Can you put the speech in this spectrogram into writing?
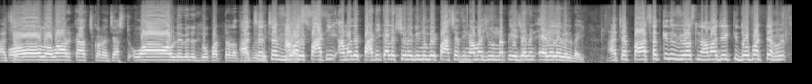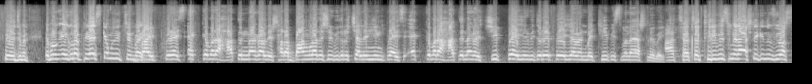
অল ওভার কাজ করা জাস্ট ওয়াও লেভেলের দোপাট্টাটা থাকবে আচ্ছা, ভাই। viewers- আমাদের পার্টি আমাদের পার্টি কালেকশনে কিন্তু ভাই পাঁচ হাতি নামাজি ওন্না পেয়ে যাবেন অ্যাভেলেবেল ভাই। আচ্ছা পাঁচ হাত কিন্তু ভিউয়ার্স নামাজে একটি দোপাট্টা পেয়ে যাবেন। এবং এগুলো প্রাইস কেমন দিচ্ছেন ভাই? ভাই প্রাইস একেবারে হাতের নাগালে সারা বাংলাদেশের ভিতরে চ্যালেঞ্জিং প্রাইস একেবারে হাতের নাগালে চিপ প্রাইসের ভিতরে পেয়ে যাবেন ভাই থ্রি পিস মেলায় আসলে ভাই। আচ্ছা আচ্ছা থ্রি পিস মেলা আসলে কিন্তু ভিউয়ার্স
